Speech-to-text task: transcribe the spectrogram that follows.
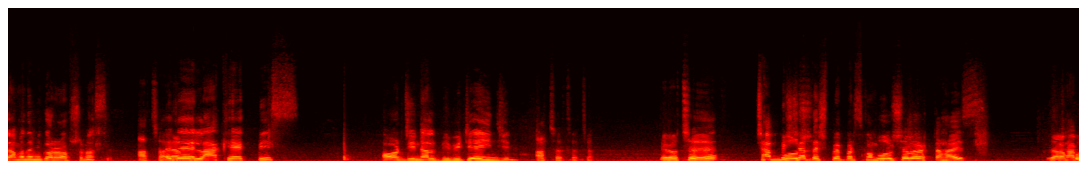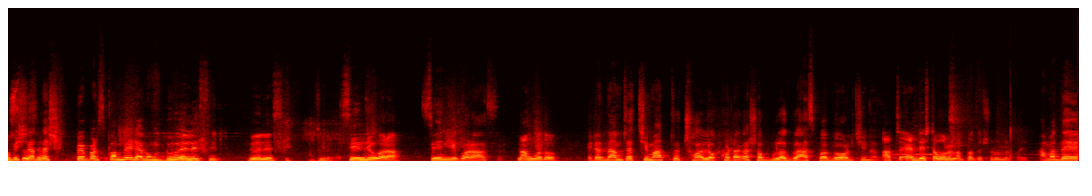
দামাদামি করার অপশন আছে। আচ্ছা এই যে লাখে এক পিস অরিজিনাল ভিভিটিআই ইঞ্জিন আচ্ছা আচ্ছা আচ্ছা। এটা হচ্ছে ছাব্বিশ সাতাশ পেপারস কমপ্লিট পোলসেভের একটা হাইস যারা ছাব্বিশ সাতাশ পেপারস কমপ্লিট এবং dual AC dual AC CNG করা? সিএনজি করা আছে। নাম কত? এটার দাম চাচ্ছি মাত্র ছয় লক্ষ টাকা সবগুলো গ্লাস পাবে অরিজিনাল আচ্ছা অ্যাড্রেসটা বলেন আপনাদের শুরু ভাই। আমাদের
